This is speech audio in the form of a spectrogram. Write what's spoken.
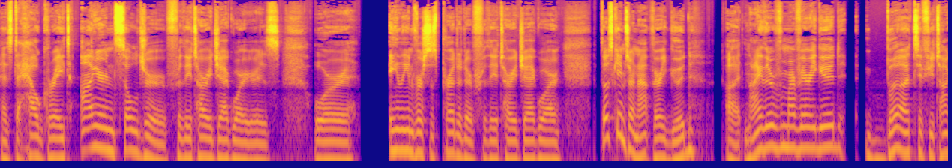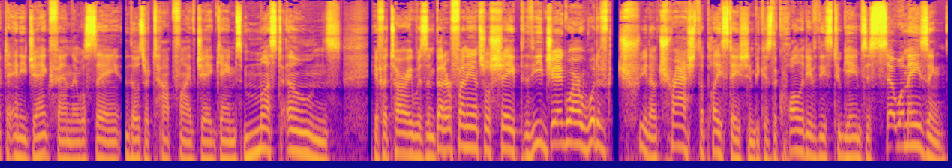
as to how great iron soldier for the atari jaguar is or alien versus predator for the atari jaguar. Those games are not very good uh, neither of them are very good, but if you talk to any Jag fan, they will say those are top five Jag games, must owns. If Atari was in better financial shape, the Jaguar would have, tr- you know, trashed the PlayStation because the quality of these two games is so amazing.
